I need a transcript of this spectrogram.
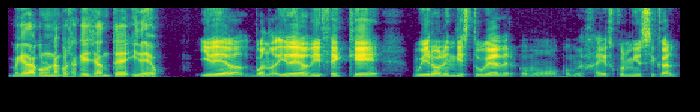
me he quedado con una cosa que dice antes Ideo. Ideo, bueno, Ideo dice que We're All in This Together, como, como en High School Musical,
